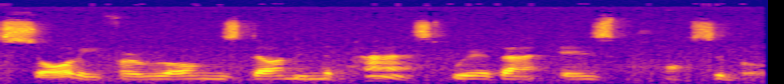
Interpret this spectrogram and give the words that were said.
sorry for wrongs done in the past where that is possible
